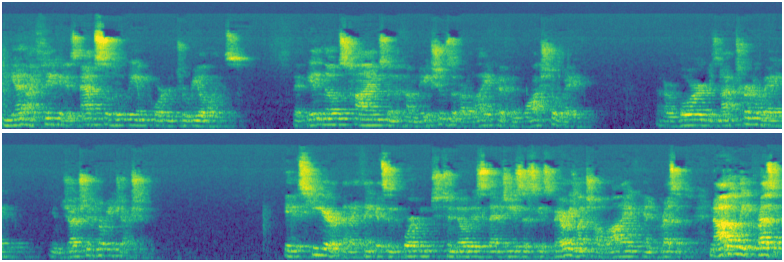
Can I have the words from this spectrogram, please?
and yet I think it is absolutely important to realize that in those times when the foundations of our life have been washed away, that our Lord does not turn away in judgment or rejection. It is here that I think it's important to notice that Jesus is very much alive and present. Not only present,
